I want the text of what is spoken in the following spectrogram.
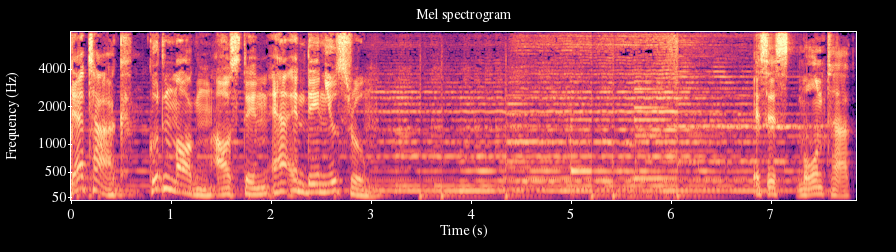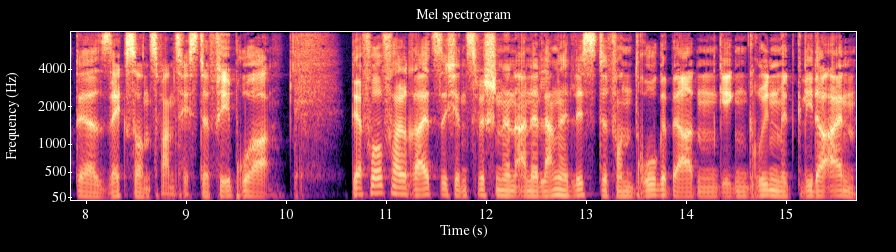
Der Tag. Guten Morgen aus dem RND Newsroom. Es ist Montag, der 26. Februar. Der Vorfall reiht sich inzwischen in eine lange Liste von Drohgebärden gegen Grünen-Mitglieder ein.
